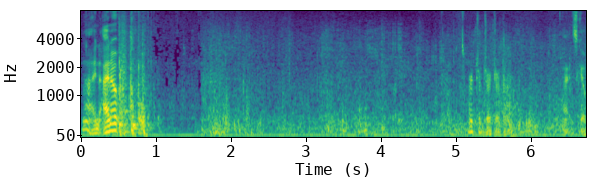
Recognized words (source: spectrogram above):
No, I, I know. Oh. Hurt, hurt, hurt, hurt, hurt. All right, let's go.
